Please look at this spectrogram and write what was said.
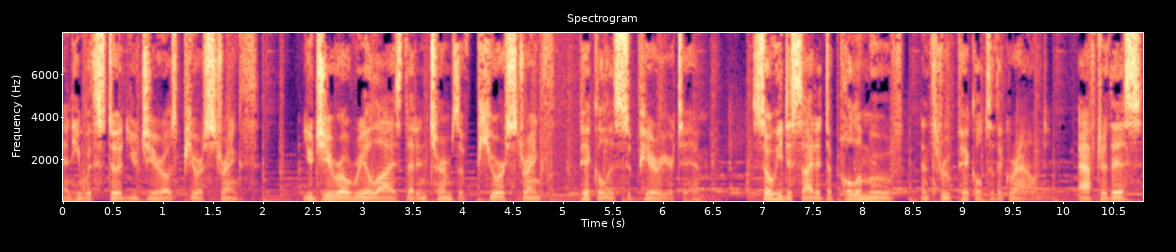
and he withstood Yujiro's pure strength. Yujiro realized that in terms of pure strength, Pickle is superior to him. So he decided to pull a move and threw Pickle to the ground. After this,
